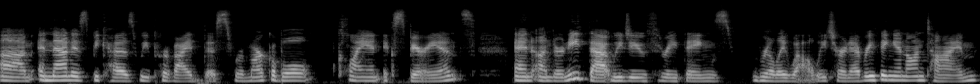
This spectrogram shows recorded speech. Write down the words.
Um, and that is because we provide this remarkable client experience. And underneath that, we do three things really well. We turn everything in on time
